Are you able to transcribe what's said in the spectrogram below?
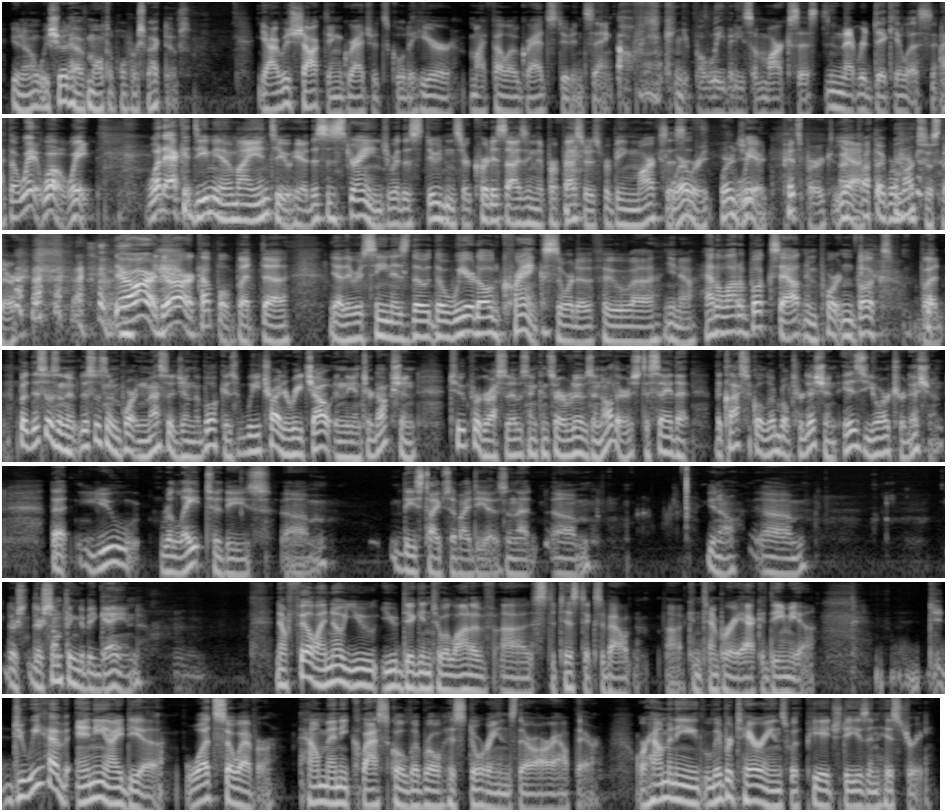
You know, we should have multiple perspectives. Yeah, I was shocked in graduate school to hear my fellow grad students saying, "Oh, can you believe it? He's a Marxist. Isn't that ridiculous?" I thought, "Wait, whoa, wait. What academia am I into here? This is strange. Where the students are criticizing the professors for being Marxist. Where were where weird? You, Pittsburgh. Yeah, I thought they were Marxists there. there are there are a couple, but uh, yeah, they were seen as the the weird old cranks, sort of, who uh, you know had a lot of books out, important books, but but, but this is an this is an important message in the book is we try to reach out in the introduction to progressives and conservatives and others to say that the classical liberal tradition is your tradition, that you relate to these um, these types of ideas, and that um, you know um, there's there's something to be gained now, Phil, I know you you dig into a lot of uh, statistics about uh, contemporary academia. Do we have any idea whatsoever how many classical liberal historians there are out there, or how many libertarians with PhDs in history?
